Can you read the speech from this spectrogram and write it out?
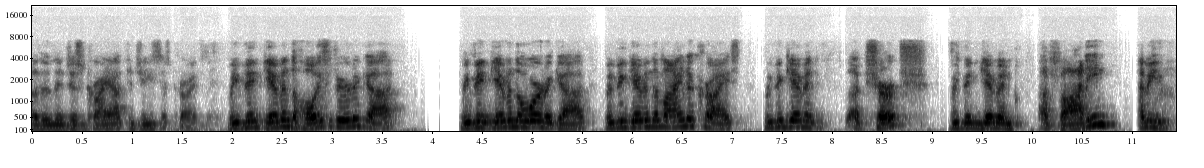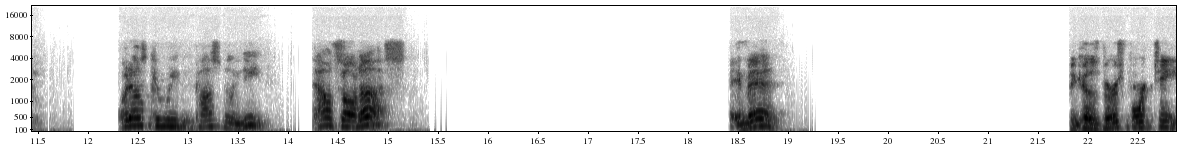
other than just cry out to Jesus Christ. We've been given the Holy Spirit of God. We've been given the Word of God. We've been given the mind of Christ. We've been given a church. We've been given a body. I mean, what else could we possibly need? Now it's on us. Amen. Because verse 14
